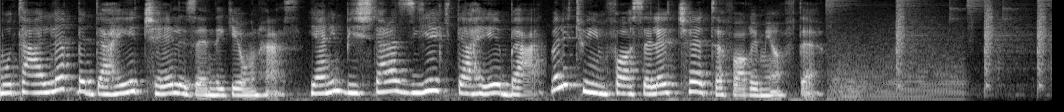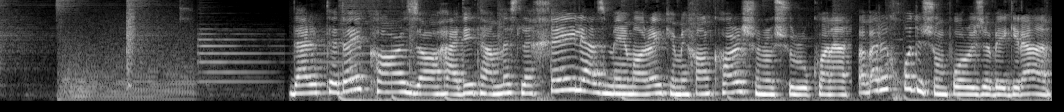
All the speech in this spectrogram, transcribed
متعلق به دهه چهل زندگی اون هست یعنی بیشتر از یک دهه بعد ولی تو این فاصله چه اتفاقی میافته؟ در ابتدای کار زاهدید هم مثل خیلی از معمارایی که می‌خوان کارشون رو شروع کنن و برای خودشون پروژه بگیرن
